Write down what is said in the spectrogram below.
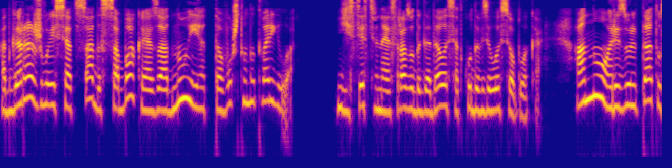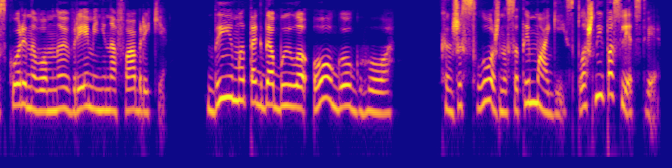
отгораживаясь от сада с собакой, а заодно и от того, что натворила. Естественно, я сразу догадалась, откуда взялось облако. Оно — результат ускоренного мной времени на фабрике. Дыма тогда было ого-го. Как же сложно с этой магией, сплошные последствия.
